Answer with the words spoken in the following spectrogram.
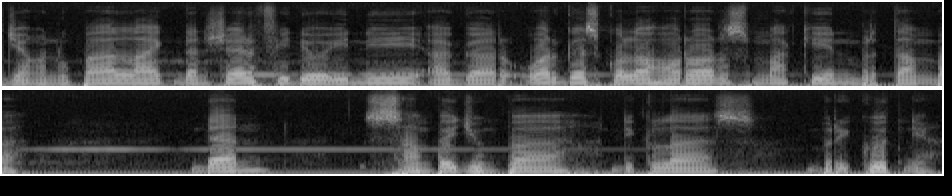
Jangan lupa like dan share video ini agar warga sekolah horor semakin bertambah. Dan sampai jumpa di kelas berikutnya.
